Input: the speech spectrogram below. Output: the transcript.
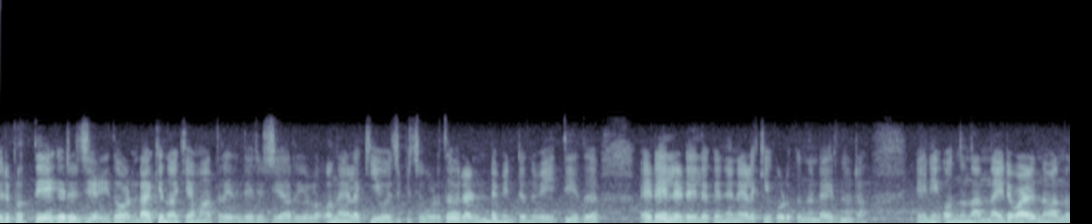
ഒരു പ്രത്യേക രുചിയാണ് ഇത് ഉണ്ടാക്കി നോക്കിയാൽ മാത്രമേ ഇതിന്റെ രുചി അറിയുള്ളൂ. ഒന്ന് ഇളക്കി യോജിപ്പിച്ച് കൊടുത്ത് രണ്ട് മിനിറ്റ് ഒന്ന് വെയിറ്റ് ചെയ്ത് ഇടയിലിടയിലൊക്കെ ഞാൻ ഇളക്കി കൊടുക്കുന്നുണ്ടായിരുന്നു കേട്ടോ. ഇനി ഒന്ന് നന്നായിട്ട് വഴന്ന് വന്ന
